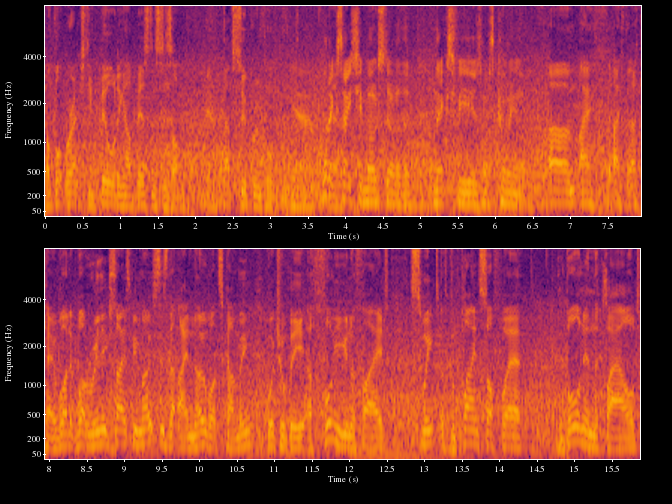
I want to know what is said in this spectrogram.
of what we're actually building our businesses on. Yeah. That's super important. Yeah. What excites you most over the next few years? What's coming up? Um, I, I, okay, what, what really excites me most is that I know what's coming, which will be a fully unified suite of compliance software born in the cloud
